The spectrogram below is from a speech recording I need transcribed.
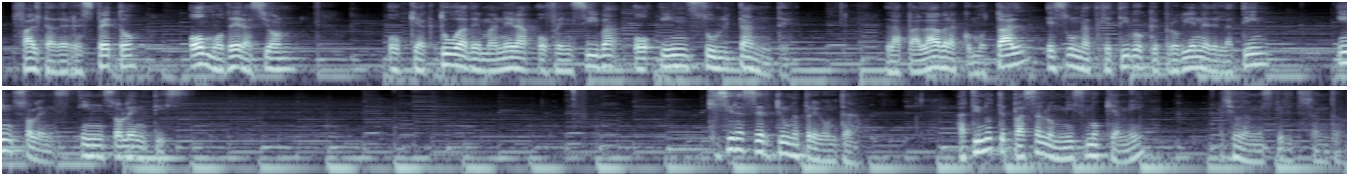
falta de respeto o moderación, o que actúa de manera ofensiva o insultante. La palabra como tal es un adjetivo que proviene del latín insolens, insolentis. Quisiera hacerte una pregunta. ¿A ti no te pasa lo mismo que a mí? Ayúdame, Espíritu Santo.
